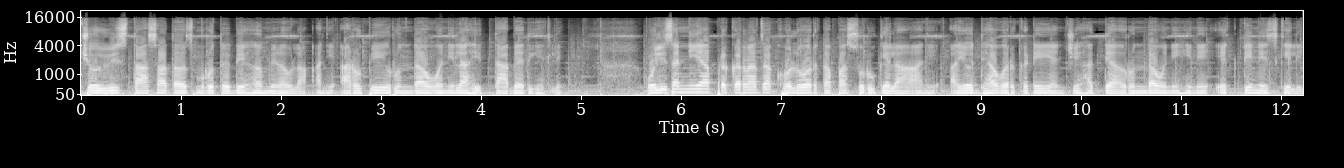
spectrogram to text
चोवीस तासातच मृतदेह मिळवला आणि आरोपी वृंदावनीलाही ताब्यात घेतले. पोलिसांनी या प्रकरणाचा खोलवर तपास सुरू केला आणि अयोध्या वरकटे यांची हत्या वृंदावनी हिने एकटीनेच केली.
